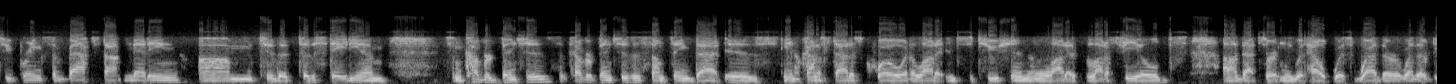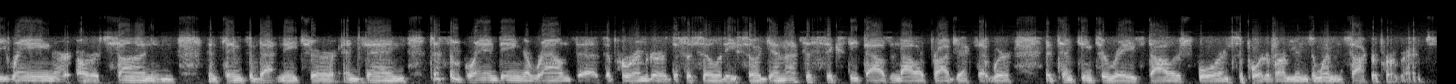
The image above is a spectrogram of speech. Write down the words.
to bring some backstop netting um, to the to the stadium some covered benches. Covered benches is something that is, you know, kind of status quo at a lot of institutions and a lot of a lot of fields. Uh, that certainly would help with weather, whether it be rain or, or sun and, and things of that nature. And then just some branding around the, the perimeter of the facility. So again, that's a sixty thousand dollar project that we're attempting to raise dollars for in support of our men's and women's soccer programs.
